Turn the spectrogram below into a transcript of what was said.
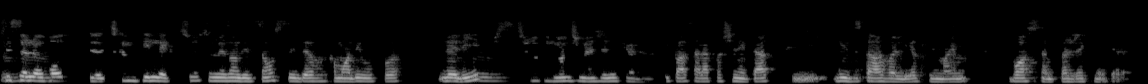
c'est ça le mmh rôle du comité de lecture sur une maison d'édition, c'est de recommander ou pas le livre. Puis si tu recommandes, j'imagine qu'il passe à la prochaine étape, puis l'éditeur va le lire lui-même, voir si c'est un projet qui m'intéresse.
